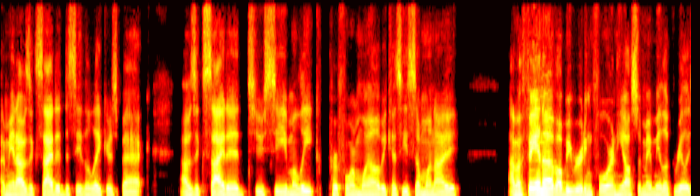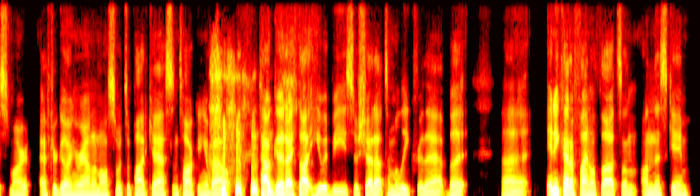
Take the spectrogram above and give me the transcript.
I mean, I was excited to see the Lakers back. I was excited to see Malik perform well because he's someone I I'm a fan of. I'll be rooting for, and he also made me look really smart after going around on all sorts of podcasts and talking about how good I thought he would be. So shout out to Malik for that. But uh, any kind of final thoughts on on this game?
